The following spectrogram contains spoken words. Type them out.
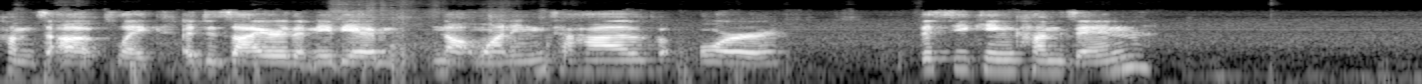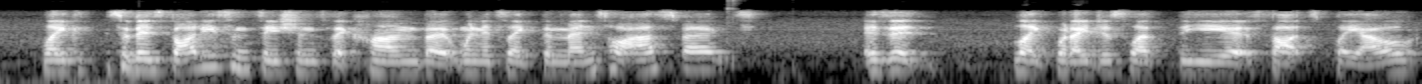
comes up, like a desire that maybe I'm not wanting to have, or the seeking comes in, like, so there's body sensations that come, but when it's like the mental aspect, is it like would I just let the thoughts play out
